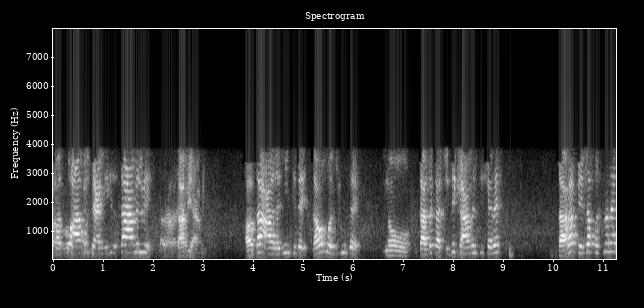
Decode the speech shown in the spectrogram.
مرفوع عامل دی علی دا عامل وي تابع عامل او دا عالمي چې دی دا مجرور دی نو دا ځکه چې دې کې عامل څه شي دی دا رب لفظ نه دی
